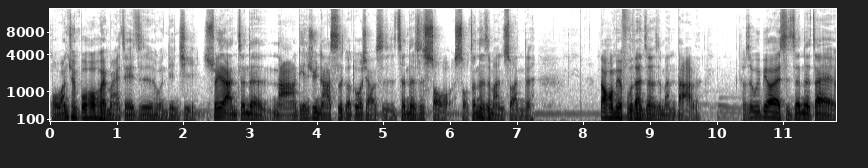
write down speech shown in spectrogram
我完全不后悔买这一支稳定器。虽然真的拿连续拿四个多小时，真的是手手真的是蛮酸的，到后面负担真的是蛮大的。可是 VBOS 真的在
